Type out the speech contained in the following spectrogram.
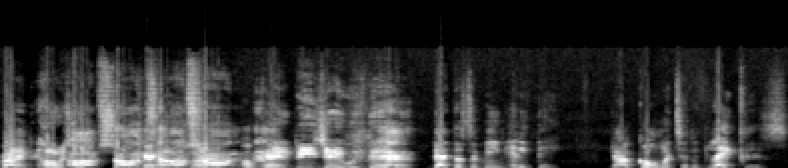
right? Horace Armstrong, Okay. Armstrong. Okay. Yeah, BJ was Yeah. there. That doesn't mean anything. Now going to the Lakers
